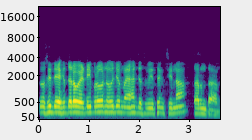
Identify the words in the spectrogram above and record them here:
ਤੁਸੀਂ ਦੇਖਦੇ ਰਹੋ ਏਟੀ ਪ੍ਰੋ ਨਿਊਜ਼ ਮੈਂ ਹਾਂ ਜਸਵੀਰ ਸਿੰਘ ਛੀਨਾ ਤਰਨਤਾਰਨ।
